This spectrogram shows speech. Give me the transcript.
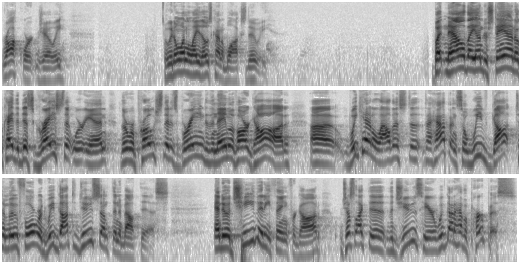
rock work, Joey. We don't want to lay those kind of blocks, do we? But now they understand, okay, the disgrace that we're in, the reproach that it's bringing to the name of our God, uh, we can't allow this to, to happen. So we've got to move forward. We've got to do something about this. And to achieve anything for God, just like the, the Jews here, we've got to have a purpose.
